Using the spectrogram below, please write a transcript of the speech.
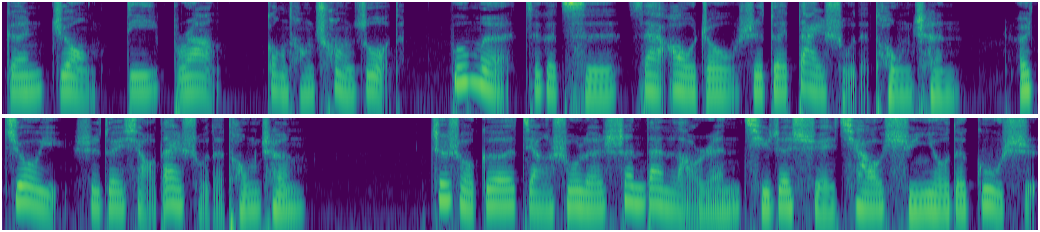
跟 John。D. Brown 共同创作的 “Boomer” 这个词在澳洲是对袋鼠的通称，而 Joy 是对小袋鼠的通称。这首歌讲述了圣诞老人骑着雪橇巡游的故事。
